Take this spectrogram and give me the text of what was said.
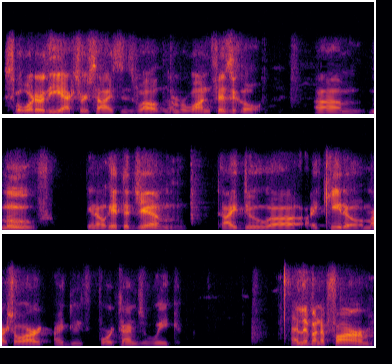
So what are the exercises? Well, number one, physical, um, move, you know, hit the gym. I do uh, Aikido, martial art. I do four times a week. I live on a farm,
